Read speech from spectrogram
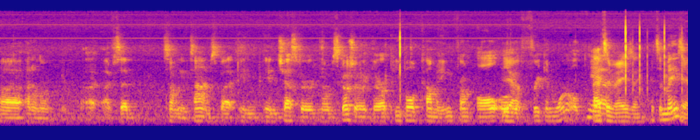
uh, I don't know, I, I've said so many times, but in, in Chester, Nova Scotia, there are people coming from all over Yeah. the freaking world. Yeah. That's amazing. It's amazing.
